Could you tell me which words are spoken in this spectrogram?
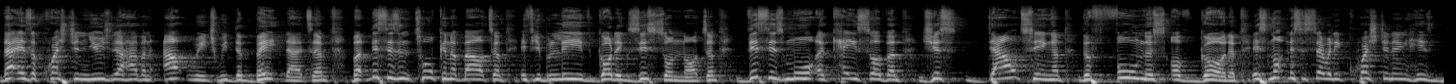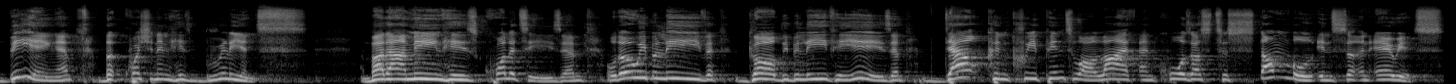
that is a question usually I have an outreach. We debate that. Uh, but this isn't talking about uh, if you believe God exists or not. This is more a case of just doubting the fullness of God. It's not necessarily questioning his being, but questioning his brilliance. And by that I mean his qualities. Um, although we believe God, we believe he is, um, doubt can creep into our life and cause us to stumble in certain areas.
